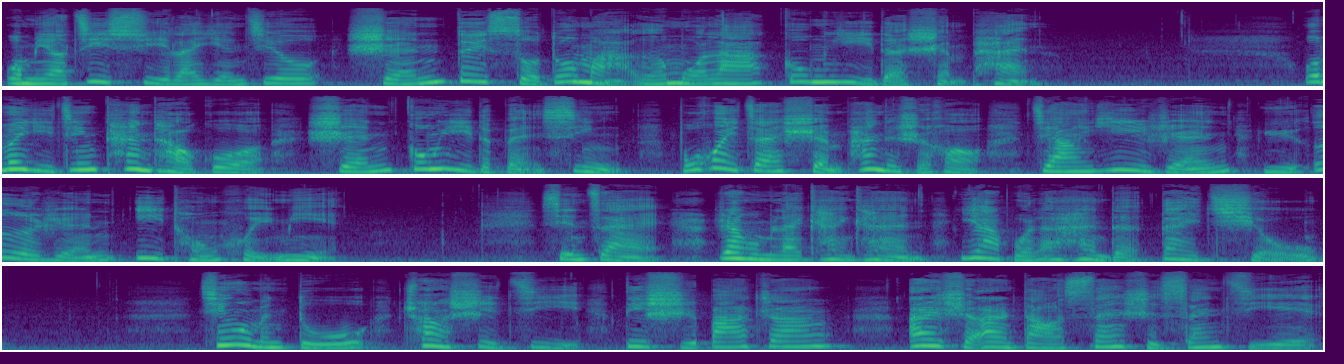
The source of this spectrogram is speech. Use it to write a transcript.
我们要继续来研究神对所多玛、俄摩拉公义的审判。我们已经探讨过，神公义的本性不会在审判的时候将义人与恶人一同毁灭。现在，让我们来看看亚伯拉罕的代求。请我们读《创世纪》第十八章二十二到三十三节。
